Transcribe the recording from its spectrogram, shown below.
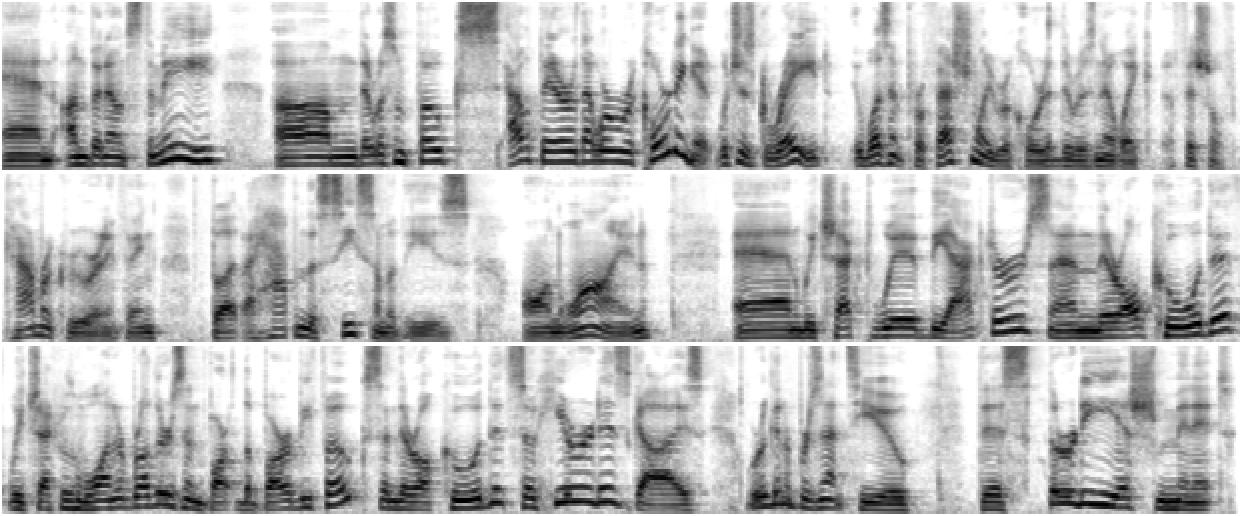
and unbeknownst to me, um, there were some folks out there that were recording it, which is great. It wasn't professionally recorded. There was no like official camera crew or anything. But I happened to see some of these online. And we checked with the actors, and they're all cool with it. We checked with Warner Brothers and Bar- the Barbie folks, and they're all cool with it. So here it is, guys. We're going to present to you this 30-ish minute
